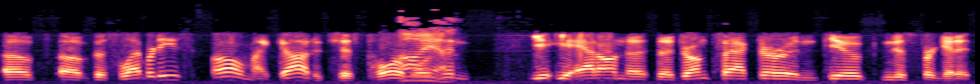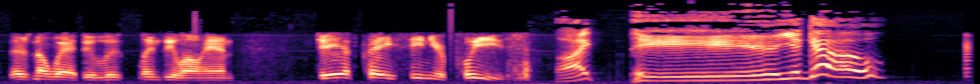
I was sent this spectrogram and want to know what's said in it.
of of the celebrities. Oh my God, it's just horrible. Oh, yeah. And then you, you add on the the drunk factor and puke, and just forget it. There's no way I do Li- Lindsay Lohan. JFK Senior, please. All right, here you go. As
